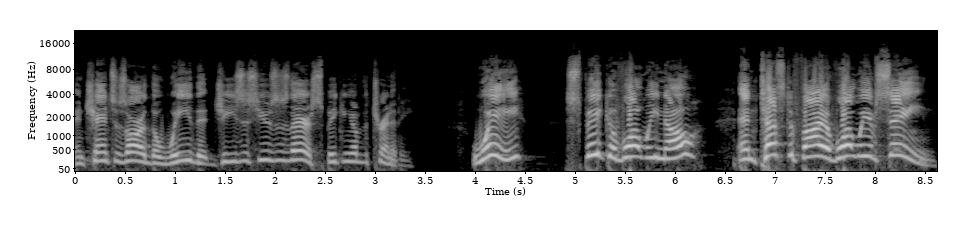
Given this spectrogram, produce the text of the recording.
and chances are the we that Jesus uses there is speaking of the Trinity. We speak of what we know and testify of what we have seen.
